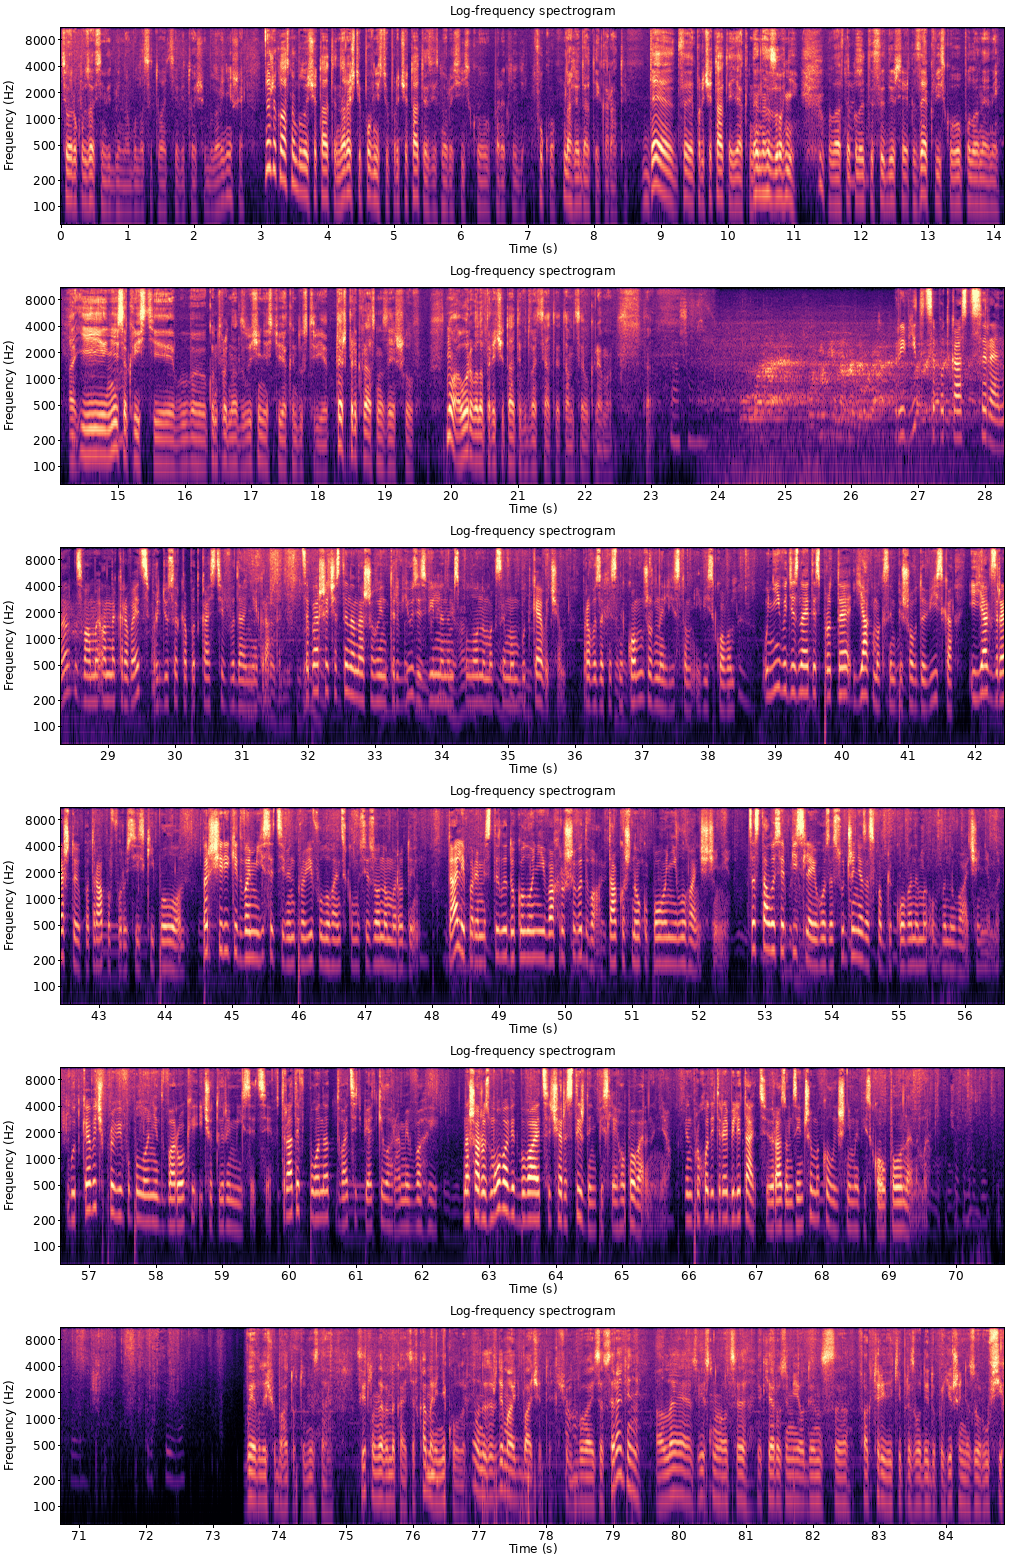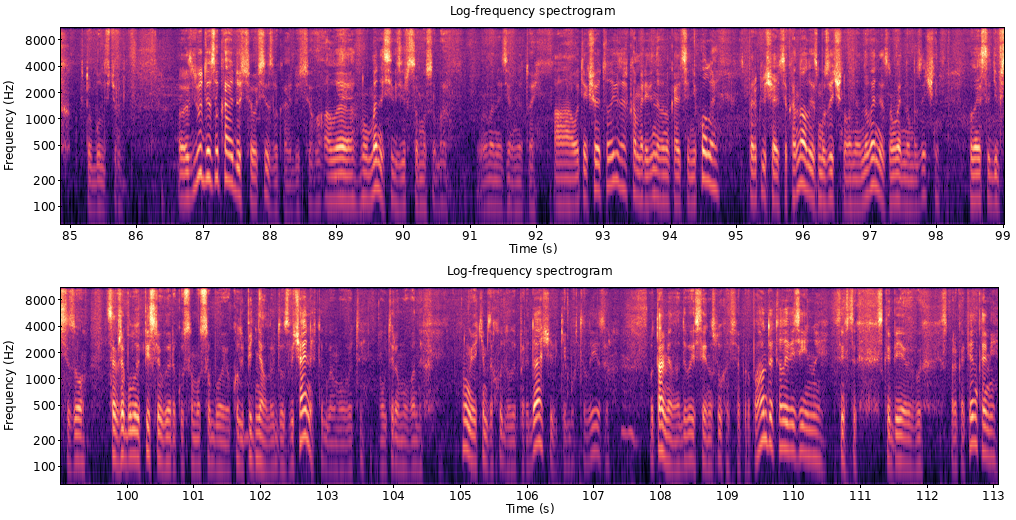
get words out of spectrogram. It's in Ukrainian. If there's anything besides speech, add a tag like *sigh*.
Цього року зовсім відмінна була ситуація від того, що було раніше. Дуже класно було читати. Нарешті повністю прочитати, звісно, російською перекладі Фуко, наглядати і карати. Де це прочитати, як не на зоні, власне, коли ти сидиш як зек військовополонений. А і Нільса Крісті контроль над злочинністю як індустрія. Теж прекрасно зайшов. Ну, а Орвела перечитати в 20-те, там це окремо. Так. Привіт, це подкаст Сирена. З вами Анна Кравець, продюсерка подкастів видання Грати. Це перша частина нашого інтерв'ю зі звільненим з полону Максимом Буткевичем, правозахисником, журналістом і військовим. У ній ви дізнаєтесь про те, як Максим пішов до війська і як, зрештою, потрапив у російський полон. Перші рік і два місяці він провів у Луганському СІЗО номер 1 Далі перемістили до колонії Вахрушеве 2 також на окупованій Луганщині. Це сталося після його засудження за сфабрикованими обвинуваченнями. Буткевич провів у полоні два роки і чотири місяці, втратив понад 25 кілограмів ваги. Наша розмова відбувається через тиждень після його повернення. Він проходить реабілітацію разом з іншими колишніми військовополоненими. Виявили, що багато хто не знає. Світло не вимикається в камері ніколи. Вони завжди мають бачити, що відбувається всередині, але, звісно, це, як я розумію, один з е, факторів, який призводить до погіршення зору у всіх, хто були в тюрмі. Е, Люди звикають до цього, всі звикають до цього. Але ну, в мене сів зір само собою. У мене зір не той. А от якщо є телевізор в камері, він не вимикається ніколи. Переключаються канали з музичного на новини, з новин на музичні. Коли я сидів в СІЗО, це вже було після вироку, само собою, коли підняли до звичайних, так би мовити, утримуваних, ну, яким заходили передачі, в який був телевізор. От там я надивився і наслухався пропаганди телевізійної, всіх цих скабєєвих з Прокопенками.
